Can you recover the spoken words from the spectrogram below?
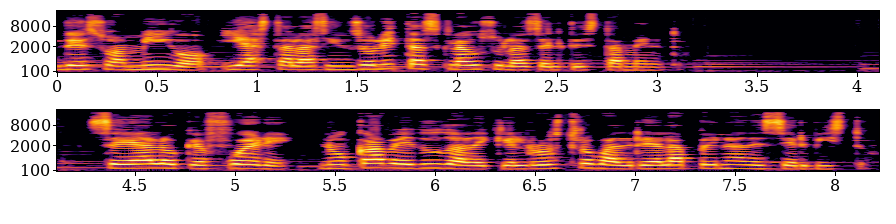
de su amigo y hasta las insólitas cláusulas del testamento. Sea lo que fuere, no cabe duda de que el rostro valdría la pena de ser visto.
